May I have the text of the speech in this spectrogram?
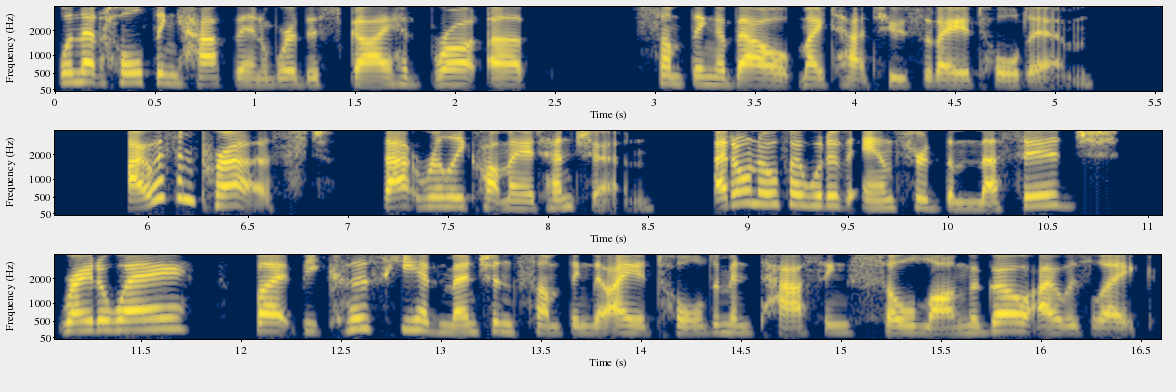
when that whole thing happened where this guy had brought up something about my tattoos that I had told him, I was impressed. That really caught my attention. I don't know if I would have answered the message right away, but because he had mentioned something that I had told him in passing so long ago, I was like,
